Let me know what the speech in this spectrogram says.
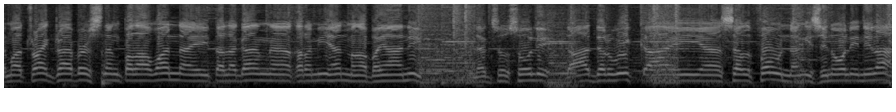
Yung mga truck drivers ng Palawan ay talagang ah, karamihan mga bayani. Nagsusuli. The other week ay ah, cellphone ang isinuli nila.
